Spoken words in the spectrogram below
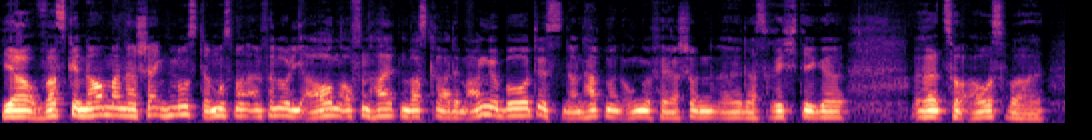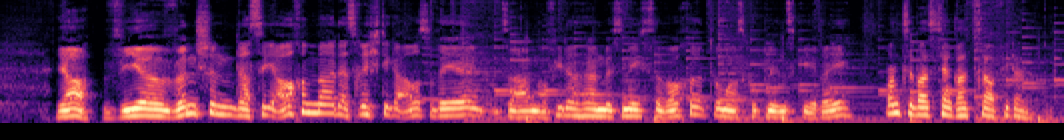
Ja, was genau man da schenken muss, da muss man einfach nur die Augen offen halten, was gerade im Angebot ist. Dann hat man ungefähr schon äh, das Richtige äh, zur Auswahl. Ja, wir wünschen, dass Sie auch immer das Richtige auswählen und sagen auf Wiederhören bis nächste Woche. Thomas Kuplinski-Reh. Und Sebastian Ratzer, auf Wiederhören.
